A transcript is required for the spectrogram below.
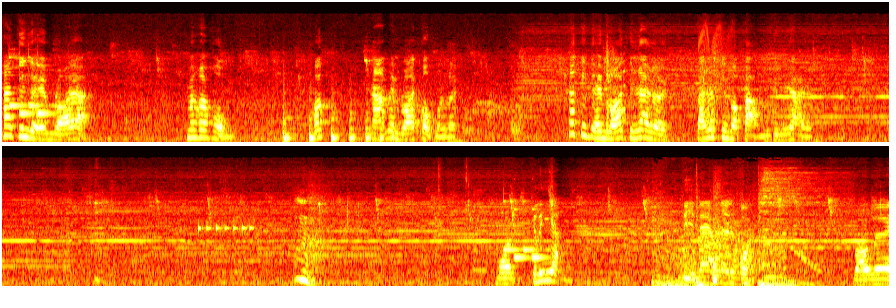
ถ้ากินกับเอ็มร้อยอะ ไม่ค่อยขมเพราะ น้ำเอ็มร้อยกบหมดเลย ถ้ากินกับเอ็มร้อยกินได้เลย แต่ถ้ากินเปล่าๆมันกินไม่ได้เลยอืมหมดเกลี้ยง ดีแน่ไม่ได้ทุกคน บอกเลย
